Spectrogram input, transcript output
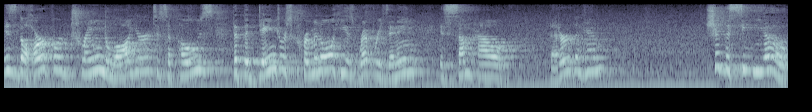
Is the Harvard trained lawyer to suppose that the dangerous criminal he is representing is somehow better than him? Should the CEO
